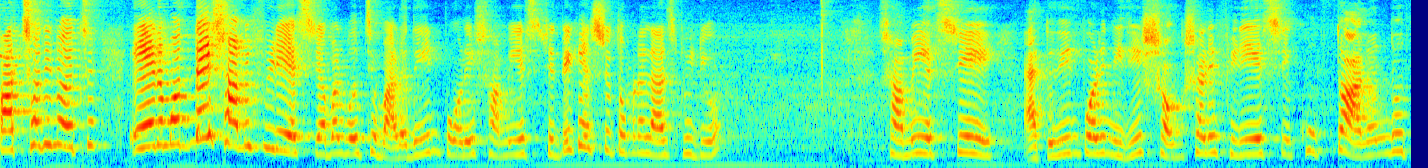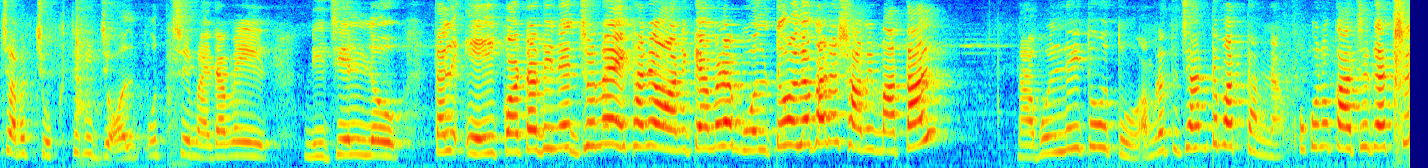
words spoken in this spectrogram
পাঁচ, ছ দিন হয়েছে। এর মধ্যেই স্বামী ফিরে এসছে। আবার বলছে, বারো দিন পরে স্বামী এসছে। দেখে এসছো তোমরা লাস্ট ভিডিও স্বামী এসছে, এতদিন পরে নিজের সংসারে ফিরে এসছে, খুব তো আনন্দ হচ্ছে, আবার চোখ থেকে জল পড়ছে ম্যাডামের নিজের লোক। তাহলে এই কটা দিনের জন্য এখানে অন ক্যামেরা বলতে হলো কেন স্বামী মাতাল? না বললেই তো হতো, আমরা তো জানতে পারতাম না। ও কোনো কাজে গেছে?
